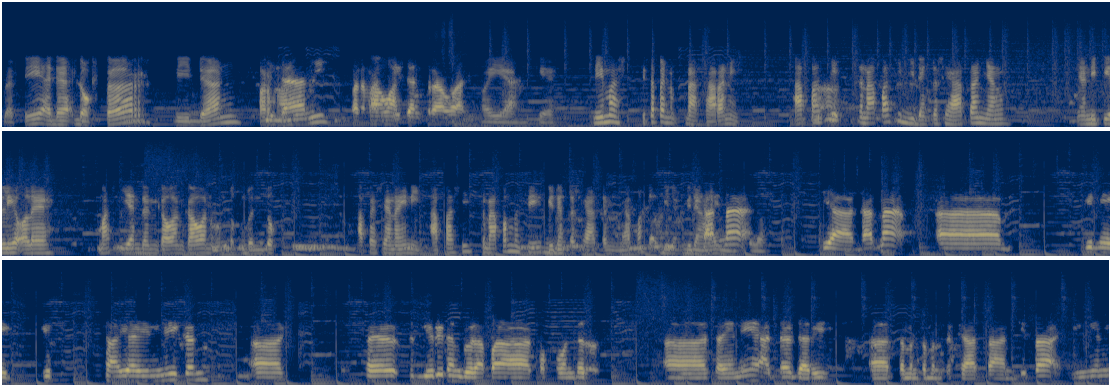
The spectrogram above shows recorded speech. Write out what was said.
Berarti ada dokter, bidan, farmasi, bidan, farmasi dan perawat. Oh iya, oke. Okay. Nih Mas, kita penasaran nih. Apa uh -huh. sih kenapa sih bidang kesehatan yang yang dipilih oleh Mas Ian dan kawan-kawan untuk bentuk Apesena ini? Apa sih? Kenapa mesti bidang kesehatan? Kenapa nggak bidang-bidang lain? Karena, gitu ya karena uh, gini, saya ini kan uh, saya sendiri dan beberapa co-founder uh, saya ini ada dari uh, teman-teman kesehatan. Kita ingin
